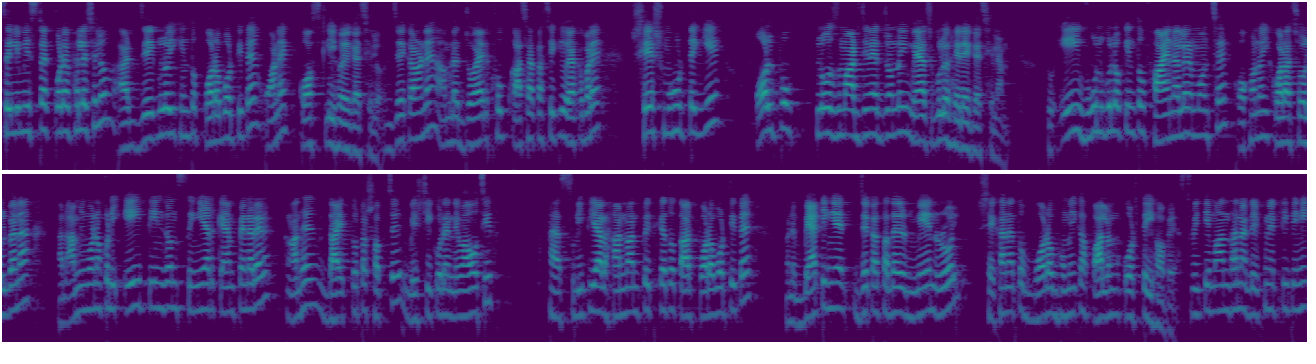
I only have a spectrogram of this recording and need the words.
সিলি মিস্টেক করে ফেলেছিল। আর যেগুলোই কিন্তু পরবর্তীতে অনেক কস্টলি হয়ে গেছিল। যে কারণে আমরা জয়ের খুব কাছাকাছি কেউ একেবারে শেষ মুহূর্তে গিয়ে অল্প ক্লোজ মার্জিনের জন্যই ম্যাচগুলো হেরে গেছিলাম। তো এই ভুলগুলো কিন্তু ফাইনালের মঞ্চে কখনোই করা চলবে না। আর আমি মনে করি এই তিনজন সিনিয়র ক্যাম্পেনারের কাঁধে দায়িত্বটা সবচেয়ে বেশি করে নেওয়া উচিত। আর স্মৃতি আর হানমানপ্রীতকে তো তার পরবর্তীতে মানে ব্যাটিংয়ে যেটা তাদের মেন রোল সেখানে তো বড় ভূমিকা পালন করতেই হবে। স্মৃতি মানধানা ডেফিনেটলি তিনি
